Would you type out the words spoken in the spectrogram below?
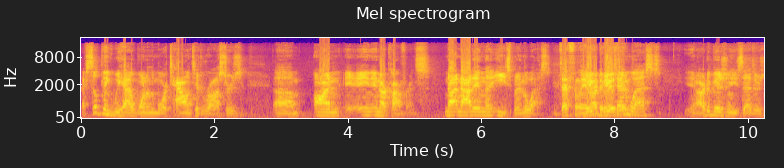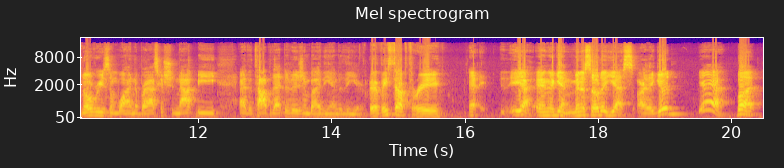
I still think we have one of the more talented rosters um, on in, in our conference. Not not in the East, but in the West. Definitely in Big, our Big division. Ten West. In our division, he said there's no reason why Nebraska should not be at the top of that division by the end of the year. At least top three. Uh, Yeah, and again, Minnesota, yes. Are they good? Yeah, but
